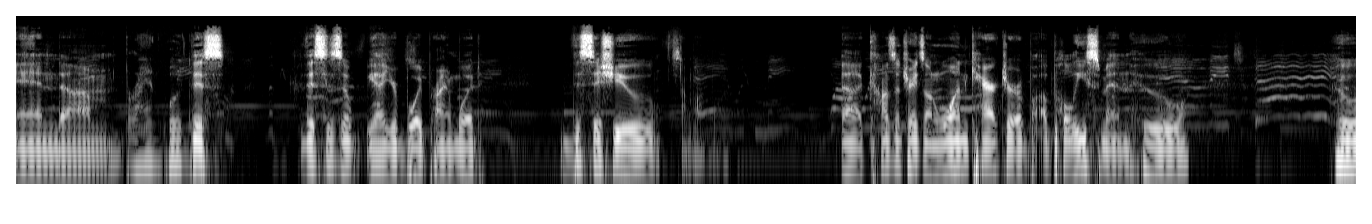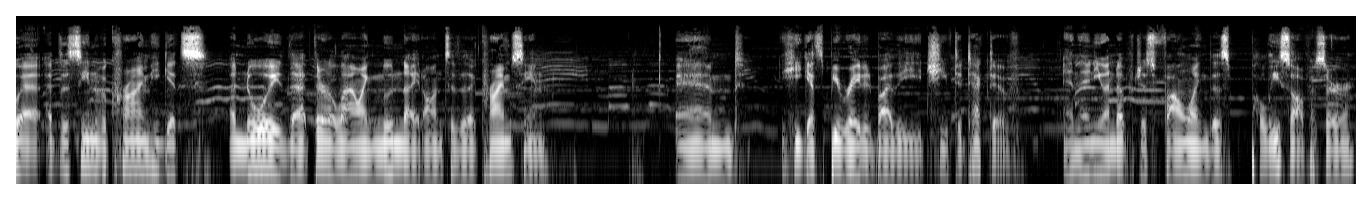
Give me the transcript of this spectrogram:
And um, Brian Wood. this this is a yeah, your boy Brian Wood. This issue It's not my boy. uh, concentrates on one character, a, a policeman who, who uh, at the scene of a crime, he gets annoyed that they're allowing Moon Knight onto the crime scene, and he gets berated by the chief detective, and then you end up just following this police officer.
